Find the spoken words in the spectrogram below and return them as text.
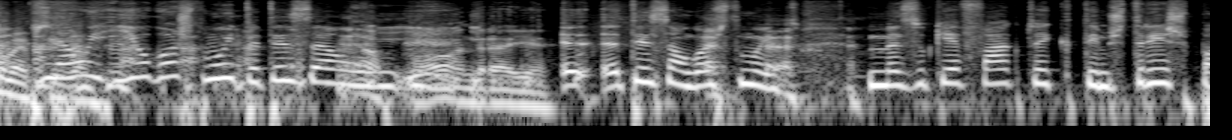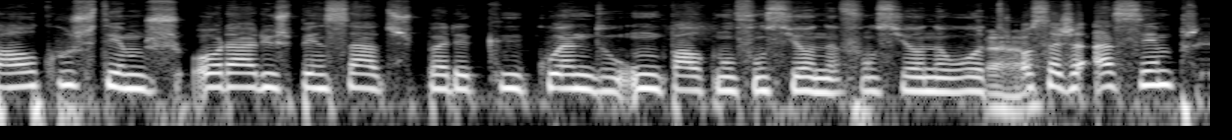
É possível? Não, e eu gosto muito, atenção. e- e- Oh, Andreia. a- Atenção, gosto muito. Mas o que é facto é que temos três palcos, temos horários pensados para que quando um palco não funciona, funciona o outro. Ah. Ou seja, há sempre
